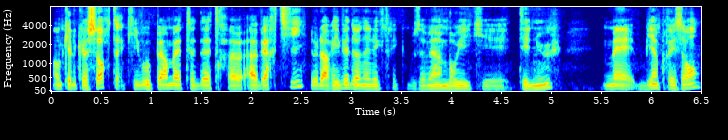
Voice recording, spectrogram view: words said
en quelque sorte, qui vous permettent d'être euh, avertis de l'arrivée d'un électrique. Vous avez un bruit qui est ténu, mais bien présent,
